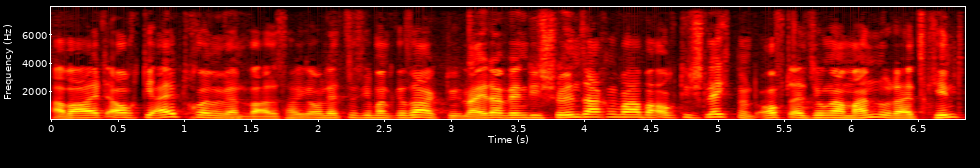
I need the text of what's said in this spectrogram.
Aber halt auch die Albträume werden wahr. Das habe ich auch letztens jemand gesagt. Leider werden die schönen Sachen wahr, aber auch die schlechten. Und oft als junger Mann oder als Kind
